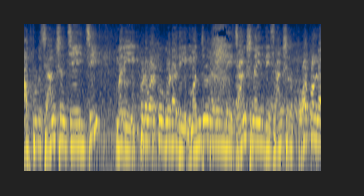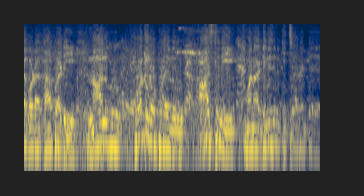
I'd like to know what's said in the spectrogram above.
అప్పుడు శాంక్షన్ చేయించి మరి ఇప్పటి వరకు కూడా అది మంజూరు అయింది శాంక్షన్ అయింది శాంక్షన్ పోకుండా కూడా కాపాడి నాలుగు కోట్ల రూపాయలు ఆస్తిని మన డివిజన్కి ఇచ్చారంటే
